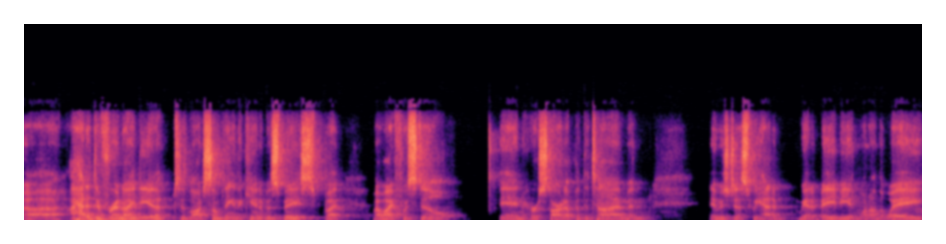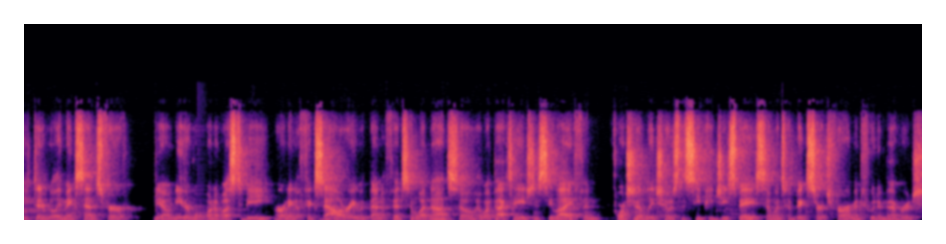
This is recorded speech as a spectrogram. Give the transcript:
uh, I had a different idea to launch something in the cannabis space, but my wife was still in her startup at the time, and it was just we had a we had a baby and one on the way. Didn't really make sense for you know neither one of us to be earning a fixed salary with benefits and whatnot. So I went back to agency life, and fortunately chose the CPG space. I went to a big search firm in food and beverage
